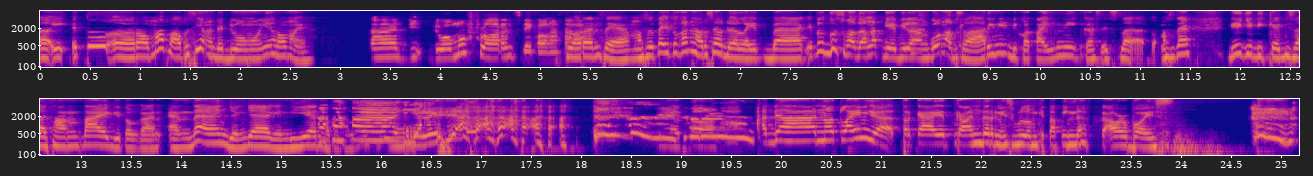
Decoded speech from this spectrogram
uh, itu uh, Roma apa apa sih yang ada di omonya Roma ya? Uh, di Duomo Florence deh kalau nggak salah. Florence ya, maksudnya itu kan harusnya udah laid back. Itu gue suka banget dia bilang gue nggak bisa lari nih di kota ini, cause it's like, maksudnya dia jadi kayak bisa santai gitu kan. And then jeng jeng Indian. gitu. Ada note lain nggak terkait Kander nih sebelum kita pindah ke Our Boys?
